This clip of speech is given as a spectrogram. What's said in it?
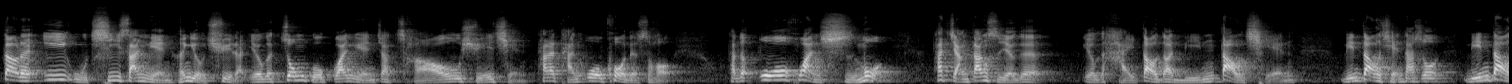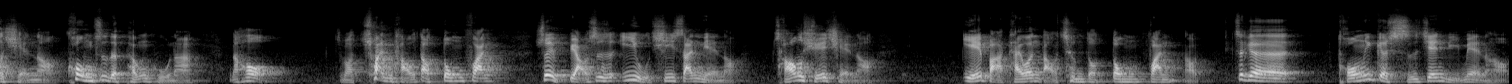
到了一五七三年，很有趣的，有个中国官员叫曹学潜，他在谈倭寇的时候，他的倭患始末，他讲当时有个有个海盗叫林道乾，林道乾他说林道乾哦控制的澎湖呢，然后什么窜逃到东番，所以表示是一五七三年哦。曹学潜哦，也把台湾岛称作东番哦。这个同一个时间里面哈，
